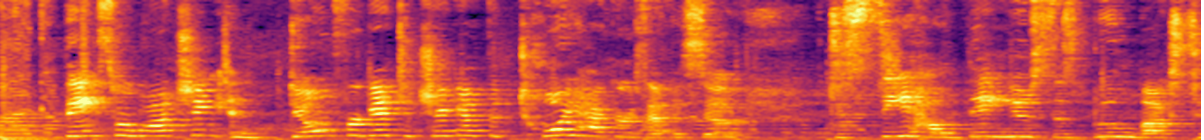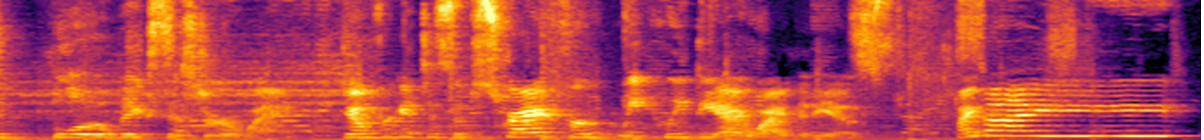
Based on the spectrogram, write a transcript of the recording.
Like Thanks for watching and don't forget to check out the Toy Hackers episode to see how they use this boombox to blow Big Sister away. Don't forget to subscribe for weekly DIY videos. Bye bye!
